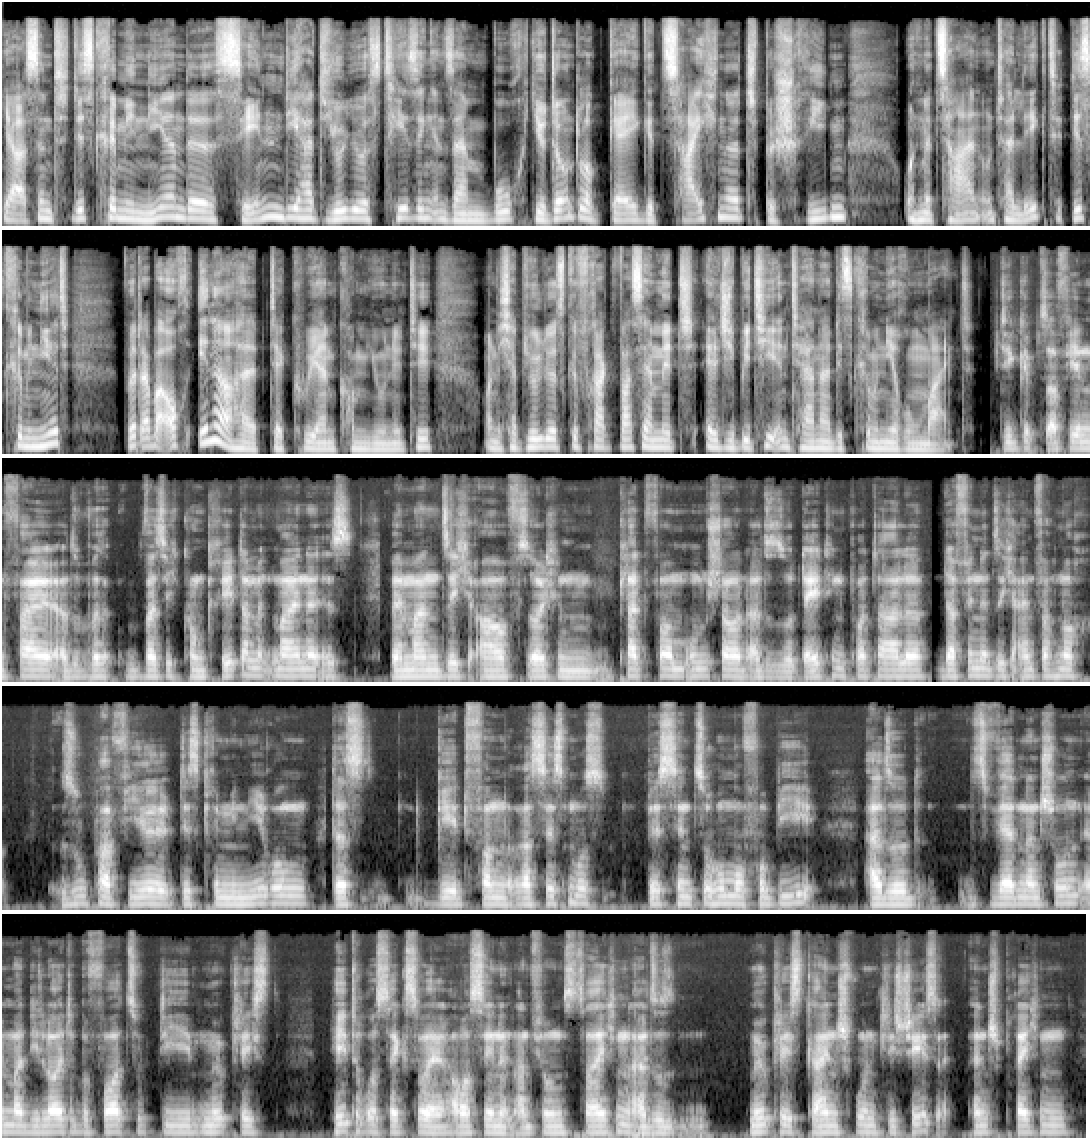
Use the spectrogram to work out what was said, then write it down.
Ja, es sind diskriminierende Szenen, die hat Julius Thesing in seinem Buch You Don't Look Gay gezeichnet, beschrieben und mit Zahlen unterlegt. Diskriminiert wird aber auch innerhalb der queeren Community. Und ich habe Julius gefragt, was er mit LGBT-interner Diskriminierung meint. Die gibt es auf jeden Fall. Also was ich konkret damit meine, ist, wenn man sich auf solchen Plattformen umschaut, also so Datingportale, da findet sich einfach noch super viel Diskriminierung. Das geht von Rassismus bis hin zur Homophobie. Also es werden dann schon immer die Leute bevorzugt, die möglichst heterosexuell aussehen, in Anführungszeichen, also möglichst keinen schwulen Klischees entsprechen.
